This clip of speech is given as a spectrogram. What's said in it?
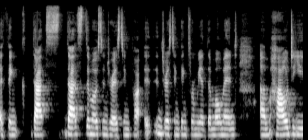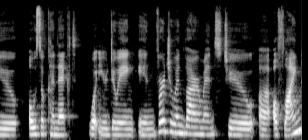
I think that's that's the most interesting interesting thing for me at the moment. Um, how do you also connect what you're doing in virtual environments to uh, offline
